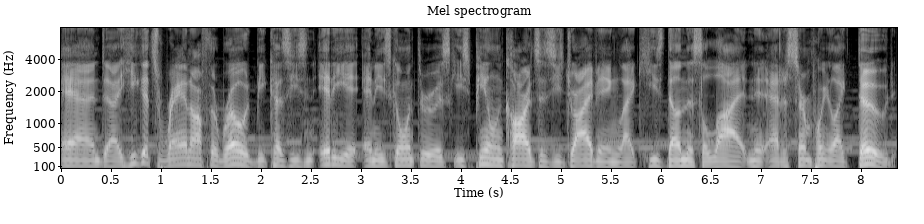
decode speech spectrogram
and uh, he gets ran off the road because he's an idiot and he's going through his he's peeling cards as he's driving like he's done this a lot and at a certain point you're like dude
